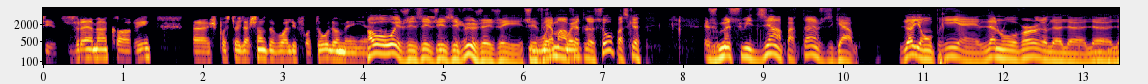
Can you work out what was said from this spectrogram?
c'est vraiment carré. Euh, je sais pas si tu as eu la chance de voir les photos, là, mais... Ah oui, oui, je les ai vues. J'ai vraiment fait le saut parce que je me suis dit en partant, je dis, garde, Là, ils ont pris un Land Rover, le, le, le,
